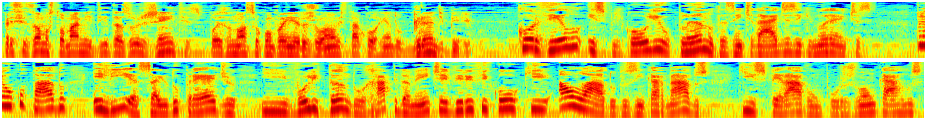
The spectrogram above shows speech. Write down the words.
Precisamos tomar medidas urgentes, pois o nosso companheiro João está correndo grande perigo. Corvelo explicou-lhe o plano das entidades ignorantes. Preocupado, Elias saiu do prédio e, volitando rapidamente, verificou que, ao lado dos encarnados que esperavam por João Carlos,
